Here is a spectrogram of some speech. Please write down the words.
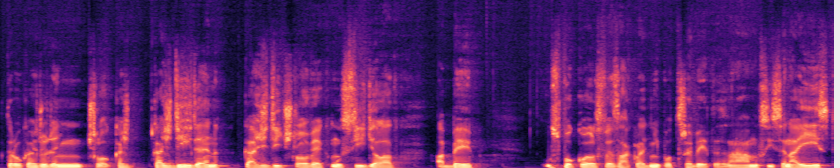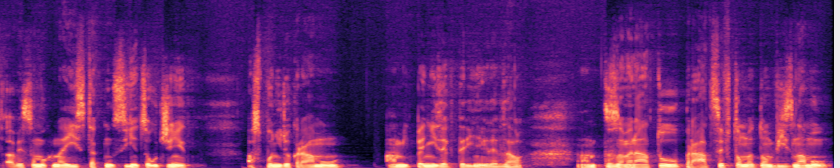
kterou každodenní člo, každý, každý den každý člověk musí dělat, aby uspokojil své základní potřeby. To znamená, musí se najíst, aby se mohl najíst, tak musí něco učinit. Aspoň do krámu, a mít peníze, který někde vzal. To znamená, tu práci v tomto významu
